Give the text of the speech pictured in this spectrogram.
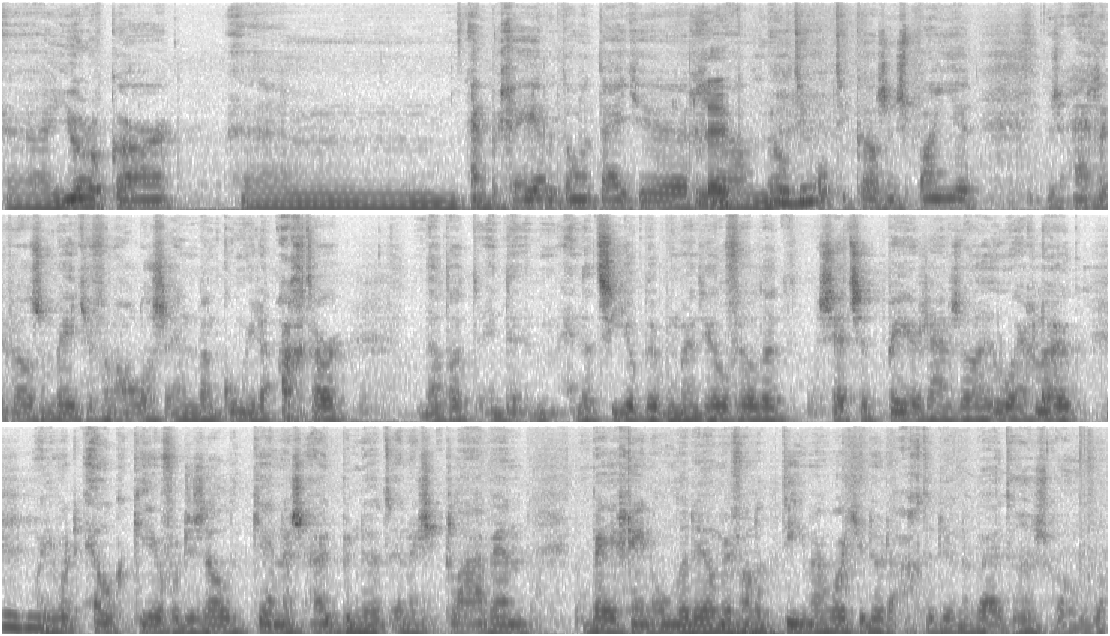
eh, Europcar, ehm, MPG heb ik dan een tijdje Leuk. gedaan, Multi-Opticas in Spanje. Dus eigenlijk wel zo'n beetje van alles en dan kom je erachter dat dat, en dat zie je op dit moment heel veel, dat ZZP'er zijn is wel heel erg leuk. Mhm. Maar je wordt elke keer voor dezelfde kennis uitbenut. En als je klaar bent, ben je geen onderdeel meer van het team en word je door de achterdeur naar buiten geschoven.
